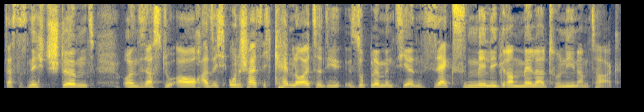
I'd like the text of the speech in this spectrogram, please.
dass das nicht stimmt und dass du auch, also ich, ohne Scheiß, ich kenne Leute, die supplementieren 6 Milligramm Melatonin am Tag.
